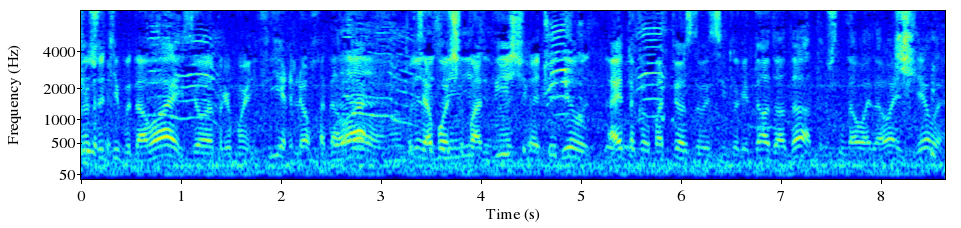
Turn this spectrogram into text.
Ну что, типа, давай, сделай прямой эфир, Леха, давай. У тебя больше подписчиков. А что делать? А это такой подписывается и говорит, да-да-да, точно, давай, давай, сделаем.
